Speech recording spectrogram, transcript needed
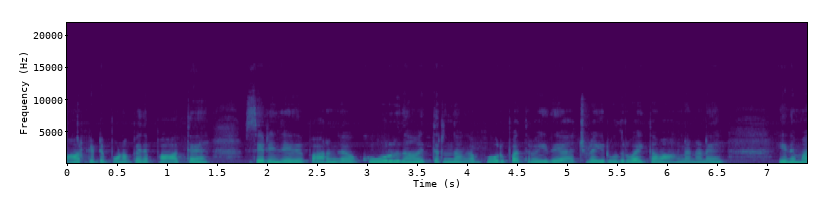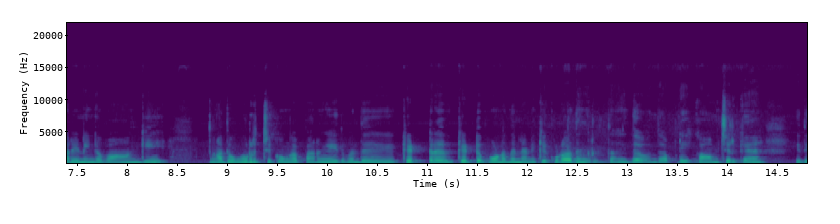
மார்க்கெட்டு போனப்போ இதை பார்த்தேன். சரி இது பாருங்கள் கூறு தான் விற்றுருந்தாங்க கூறு பத்து ரூபா இது ஆக்சுவலாக இருபது ரூபாய்க்கு தான் வாங்கினேன் நான். இதை மாதிரி நீங்கள் வாங்கி அதை உரிச்சுக்கோங்க. பாருங்கள் இது வந்து கெட்ட கெட்டு போனதுன்னு நினைக்கக்கூடாதுங்கிறது தான் இதை வந்து அப்படியே காமிச்சிருக்கேன். இது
